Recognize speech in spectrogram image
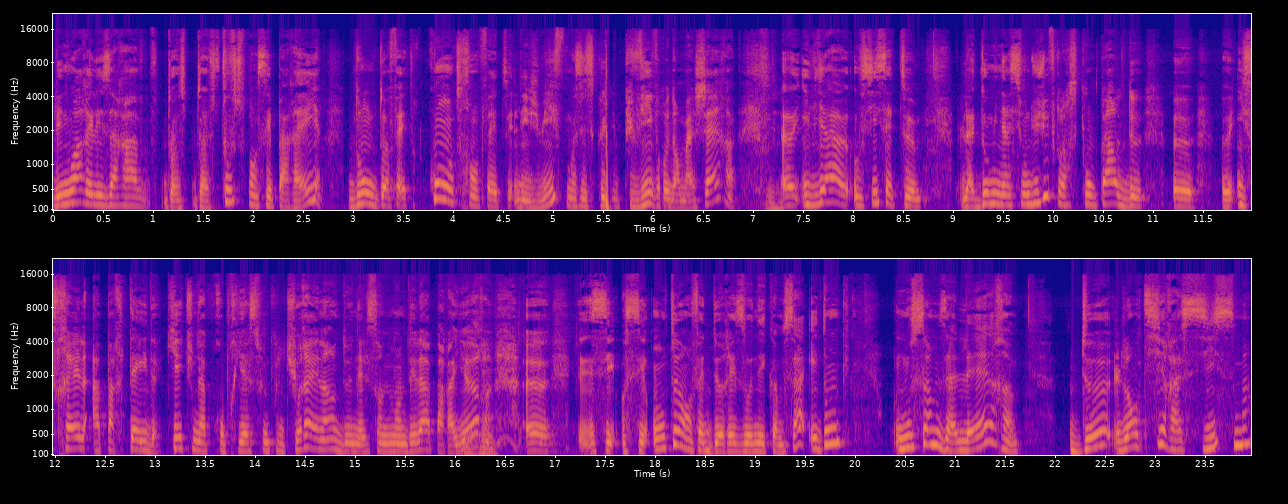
les noirs et les arabes doivent, tous penser pareil, donc doivent être contre en fait les juifs. Moi, c'est ce que j'ai pu vivre dans ma chair. Mhm. Euh, il y a aussi cette la domination du juif lorsqu'on parle de euh, euh, Israël apartheid, qui est une appropriation culturelle hein, de Nelson Mandela par ailleurs. Mhm. c'est honteux en fait de raisonner comme ça. Et donc nous sommes à l'ère de l'antiracisme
